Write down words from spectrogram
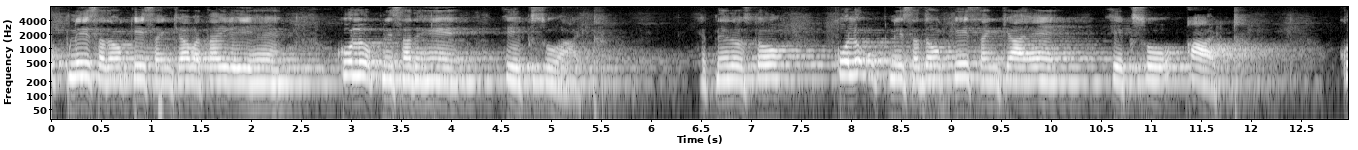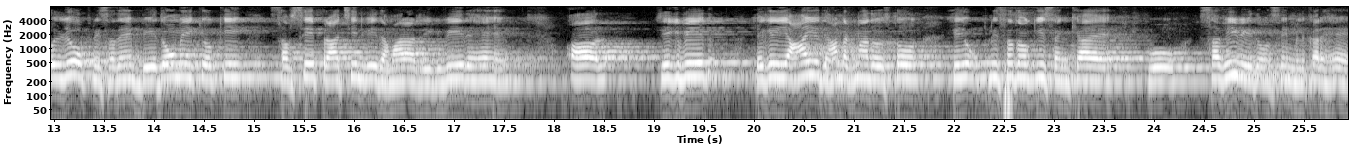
उपनिषदों की संख्या बताई गई है। कुल उपनिषद हैं 108 कितने दोस्तों, कुल उपनिषदों की संख्या है 108 कुल जो उपनिषद हैं वेदों में, क्योंकि सबसे प्राचीन वेद हमारा ऋग्वेद है। और ऋग्वेद, लेकिन यहाँ ये ध्यान रखना दोस्तों, ये जो उपनिषदों की संख्या है, वो सभी वेदों से मिलकर है।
